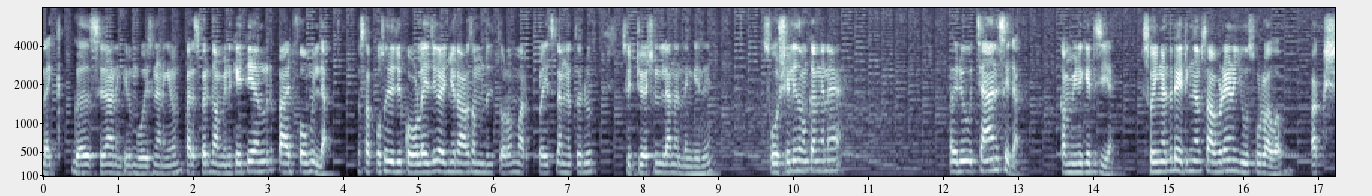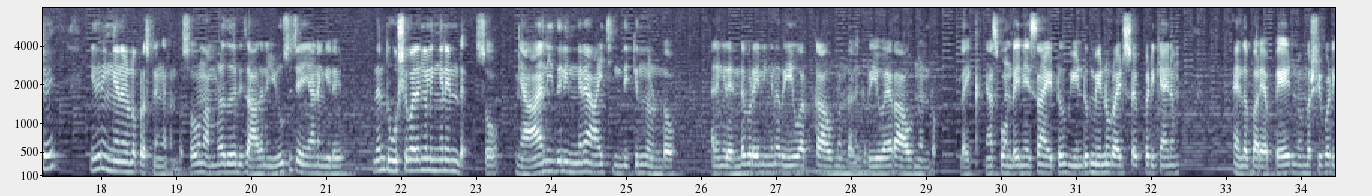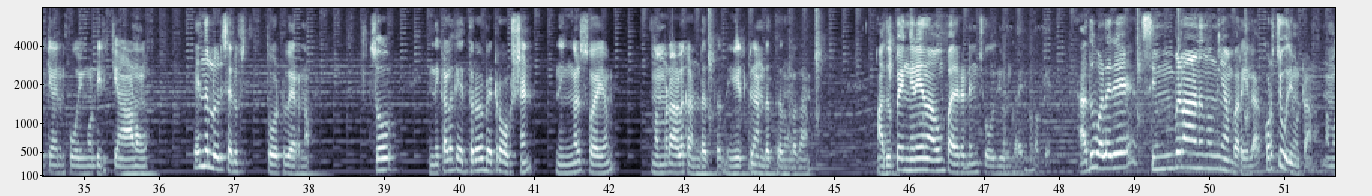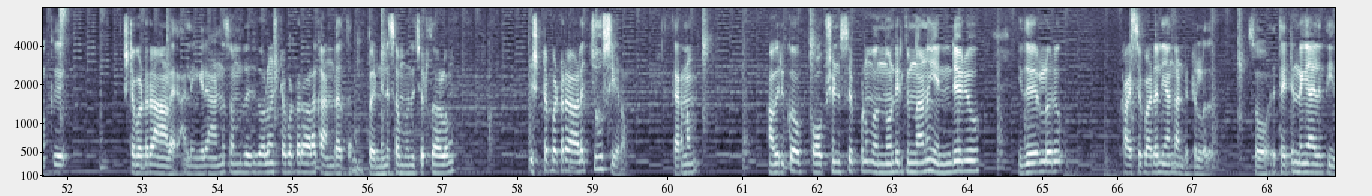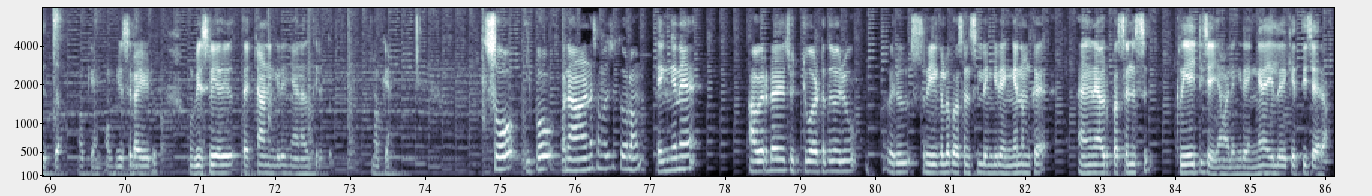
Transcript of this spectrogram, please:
ലൈക്ക് ഗേൾസിനാണെങ്കിലും ബോയ്സിനാണെങ്കിലും പരസ്പരം കമ്മ്യൂണിക്കേറ്റ് ചെയ്യാനുള്ള ഒരു പ്ലാറ്റ്ഫോം ഇല്ല. ഇപ്പോൾ സപ്പോസ് ഒരു കോളേജ് കഴിഞ്ഞ ഒരാളെ സംബന്ധിച്ചിടത്തോളം വർക്ക് പ്ലേസിൽ അങ്ങനത്തെ ഒരു സിറ്റുവേഷൻ ഇല്ല എന്നുണ്ടെങ്കിൽ സോഷ്യലി നമുക്കങ്ങനെ ഒരു ചാൻസ് ഇല്ല കമ്മ്യൂണിക്കേറ്റ് ചെയ്യാൻ. സോ ഇങ്ങനത്തെ ഡേറ്റിംഗ് ആപ്സ് അവിടെയാണ് യൂസ്ഫുൾ ആവുക. പക്ഷേ ഇതിന് ഇങ്ങനെയുള്ള പ്രശ്നങ്ങളുണ്ട്. സോ നമ്മളിത് ഒരു സാധനം യൂസ് ചെയ്യുകയാണെങ്കിൽ ഇതിന് ദൂഷ്യഫലങ്ങൾ ഇങ്ങനെയുണ്ട്. സോ ഞാൻ ഇതിൽ ഇങ്ങനെ ആയി ചിന്തിക്കുന്നുണ്ടോ? അല്ലെങ്കിൽ എന്റെ ബ്രെയിൻ ഇങ്ങനെ റീവർക്ക് ആവുന്നുണ്ടോ? അല്ലെങ്കിൽ റീവയർ ആവുന്നുണ്ടോ? ലൈക്ക് ഞാൻ സ്പോണ്ടേനിയസ് ആയിട്ട് വീണ്ടും വീണ്ടും റൈറ്റ് സ്റ്റെപ്പ് പഠിക്കാനും എന്താ പറയുക പെയ്ഡ് മെമ്പർഷിപ്പ് പഠിക്കാനും പോയിക്കൊണ്ടിരിക്കുകയാണോ എന്നുള്ളൊരു സെൽഫ് തോട്ട് വരണം. സോ ഇതിനേക്കാളൊക്കെ എത്രയോ ബെറ്റർ ഓപ്ഷൻ നിങ്ങൾ സ്വയം നമ്മുടെ ആളെ കണ്ടെത്തുക നേരിട്ട് കണ്ടെത്തുക എന്നുള്ളതാണ്. അതിപ്പോൾ എങ്ങനെയാണാവും പലരുടെയും ചോദ്യവും കാര്യങ്ങളൊക്കെ. അത് വളരെ സിമ്പിളാണെന്നൊന്നും ഞാൻ പറയില്ല. കുറച്ച് ബുദ്ധിമുട്ടാണ്. നമുക്ക് ഇഷ്ടപ്പെട്ട ഒരാളെ അല്ലെങ്കിൽ ആണിനെ സംബന്ധിച്ചിടത്തോളം ഇഷ്ടപ്പെട്ട ഒരാളെ കണ്ടെത്തണം. പെണ്ണിനെ സംബന്ധിച്ചിടത്തോളം ഇഷ്ടപ്പെട്ട ഒരാളെ ചൂസ് ചെയ്യണം. കാരണം അവർക്ക് ഓപ്ഷൻസ് എപ്പോഴും വന്നുകൊണ്ടിരിക്കുന്നതാണ് എന്റെ ഒരു ഇതുവരെയുള്ളൊരു കാഴ്ചപ്പാടിൽ ഞാൻ കണ്ടിട്ടുള്ളത്. സോ തെറ്റുണ്ടെങ്കിൽ അതിൽ തിരുത്തുക. ഓക്കെ ഒബ്വിയസ്ലി ആയിട്ട് ഒബ്വിയസ്ലി അത് തെറ്റാണെങ്കിൽ ഞാനത് തിരുത്തും. ഓക്കെ സോ ഇപ്പോൾ ഒരാളിനെ സംബന്ധിച്ചിടത്തോളം എങ്ങനെ അവരുടെ ചുറ്റുപാട്ടത്തിൽ ഒരു ഒരു സ്ത്രീകളുടെ പ്രസൻസ് ഇല്ലെങ്കിൽ എങ്ങനെ നമുക്ക് അങ്ങനെ ആ ഒരു പ്രസൻസ് ക്രിയേറ്റ് ചെയ്യാം? അല്ലെങ്കിൽ എങ്ങനെ അതിലേക്ക് എത്തിച്ചേരാം?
